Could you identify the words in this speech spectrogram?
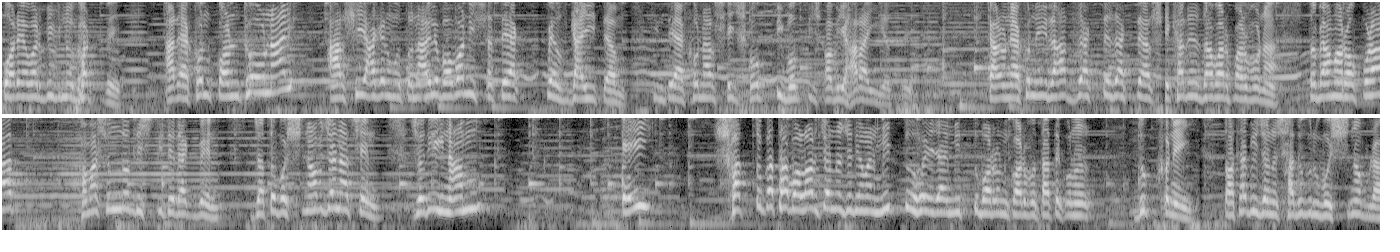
পরে আবার বিঘ্ন ঘটবে। আর এখন কণ্ঠও নাই, আর সেই আগের মতো না। হলে ভবানীর সাথে এক পেজ গাইতাম। কিন্তু এখন আর সেই শক্তি ভক্তি সবই হারাই গেছে। কারণ এখন এই রাত জাগতে জাগতে আর সেখানে যাবার পারব না। তবে আমার অপরাধ, ক্ষমা সুন্দর দৃষ্টিতে দেখবেন। যত বৈষ্ণবজন আছেন, যদি এই নাম, এই সত্য কথা বলার জন্য যদি আমার মৃত্যু হয়ে যায়, মৃত্যুবরণ করব, তাতে কোনো দুঃখ নেই। তথাপি যেন সাধুগুরু বৈষ্ণবরা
